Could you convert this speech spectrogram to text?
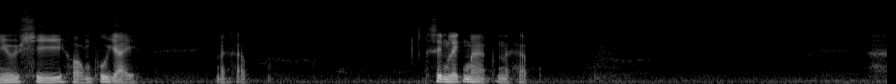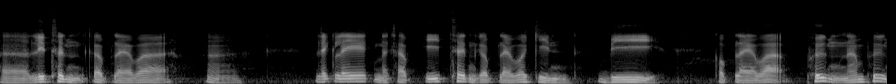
นิ้วชี้ของผู้ใหญ่นะครับ ซึ่งเล็กมากนะครับ little ก็แปลว่าอ่าเล็กๆนะครับ eaten ก็แปลว่ากิน bee ก็แปลว่าพึ่งน้ำพึ่ง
